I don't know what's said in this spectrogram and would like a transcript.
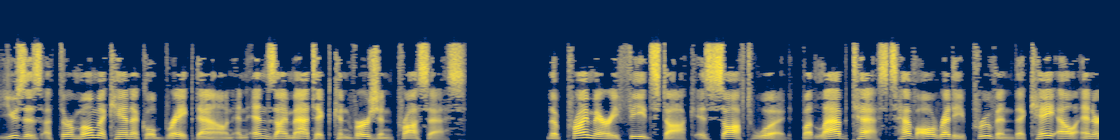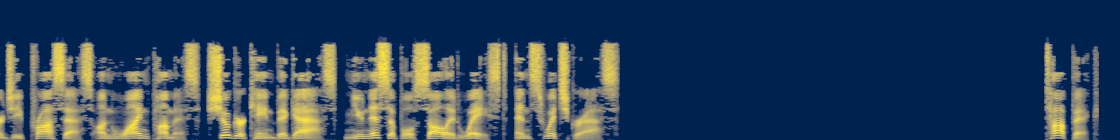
uses a thermomechanical breakdown and enzymatic conversion process. The primary feedstock is soft wood, but lab tests have already proven the KL energy process on wine pomace, sugarcane bagasse, municipal solid waste, and switchgrass. Topic:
